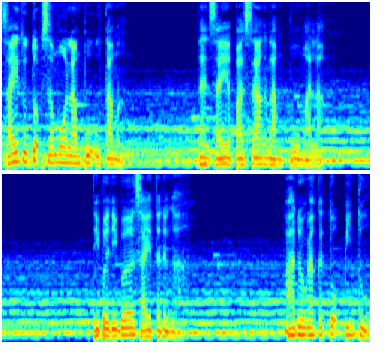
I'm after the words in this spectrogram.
Saya tutup semua lampu utama. Dan saya pasang lampu malam. Tiba-tiba saya terdengar Ada orang ketuk pintu.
